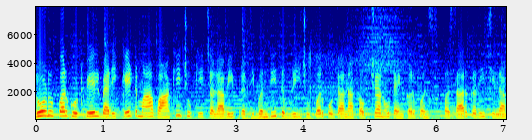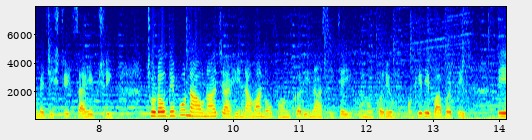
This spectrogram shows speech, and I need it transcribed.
રોડ ઉપર ગોઠવેલ બેરિકેટમાં વાંકી ચૂકી ચલાવી પ્રતિબંધિત બ્રિજ ઉપર પોતાના કબજાનું ટેન્કર પસ- પસાર કરી જિલ્લા મેજિસ્ટ્રેટ સાહેબ શ્રી છોટાઉદેપુર નાવના જાહેરનામાનો ભંગ કરી નાસી જઈ ગુનો કર્યો. વગેરે બાબતે તે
